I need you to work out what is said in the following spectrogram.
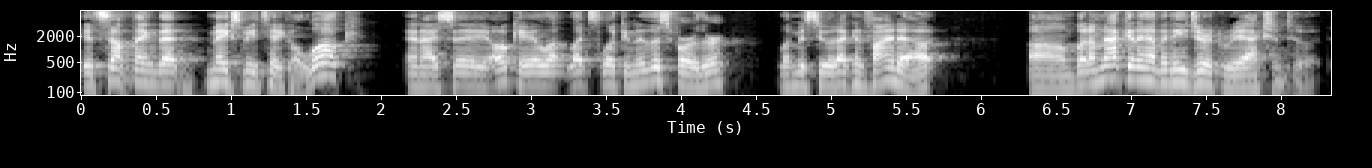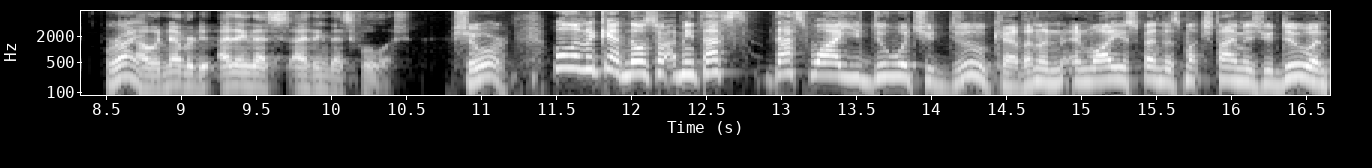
It's something that makes me take a look, and I say, okay, let, us look into this further. Let me see what I can find out. Um, but I'm not going to have an knee jerk reaction to it. right. I would never do. I think that's. I think that's foolish. Sure. Well, and again, those are, I mean, that's that's why you do what you do, Kevin, and, and why you spend as much time as you do and,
